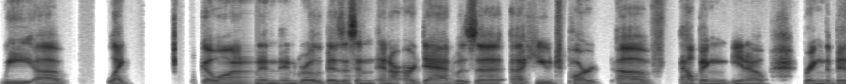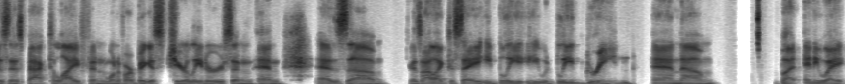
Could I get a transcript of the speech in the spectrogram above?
we uh like go on and, and grow the business. And and our, our dad was a, a huge part of helping you know bring the business back to life and one of our biggest cheerleaders. And and as um as i like to say he bleed he would bleed green. And um but anyway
